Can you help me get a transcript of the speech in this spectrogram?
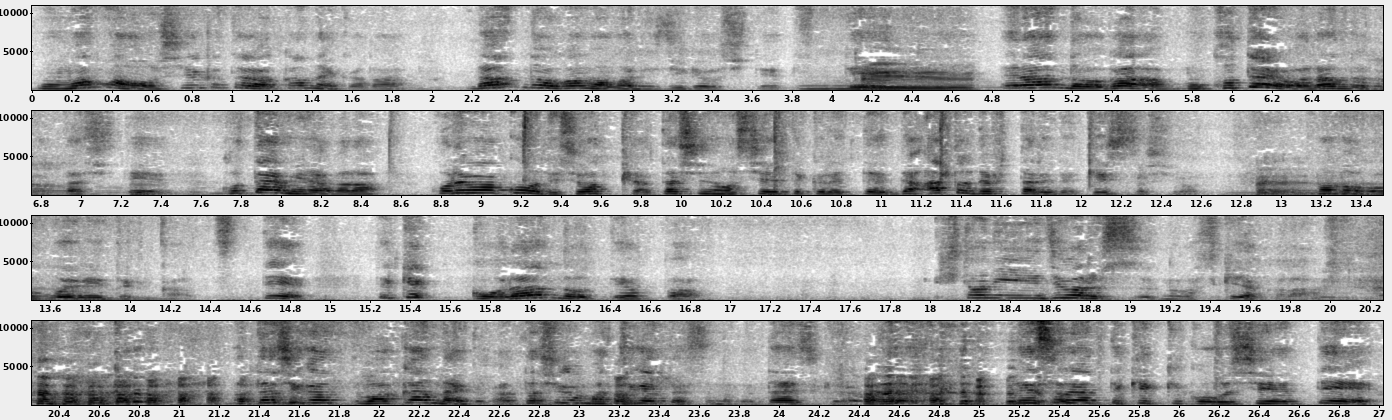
もうママは教え方が分かんないからランドがママに授業してっつって。でランドがもう答えはランドに渡して答え見ながらこれはこうでしょって私に教えてくれてで後で2人でテストしよう。ママが覚えれてるかっつって。で結構ランドってやっぱ人に意地悪するのが好きだから 私が分かんないとか私が間違えたりするのが大好きだから。でそうやって結局教えて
